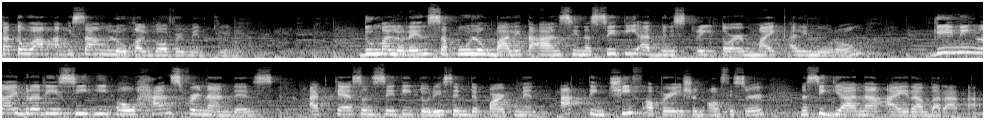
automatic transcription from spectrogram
katuwang ang isang local government unit. Dumalo rin sa pulong balitaan sina City Administrator Mike Alimurong, Gaming Library CEO Hans Fernandez, at Quezon City Tourism Department Acting Chief Operation Officer na si Giana Aira Barata.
